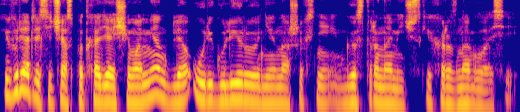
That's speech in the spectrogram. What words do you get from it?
и вряд ли сейчас подходящий момент для урегулирования наших с ней гастрономических разногласий.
